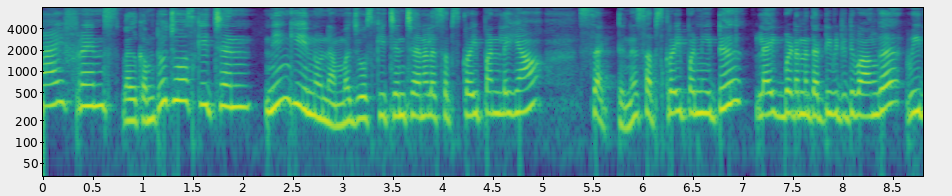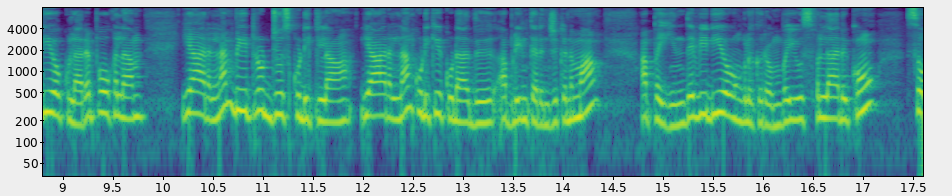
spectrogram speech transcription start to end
Hi friends welcome to Jo's kitchen நீங்கள் இன்னும் நம்ம ஜோஸ் கிச்சன் சேனலை சப்ஸ்கிரைப் பண்ணலையா? சட்டுன்னு சப்ஸ்கிரைப் பண்ணிவிட்டு லைக் பட்டனை தட்டி விட்டுட்டு வாங்க வீடியோக்குள்ளார போகலாம். யாரெல்லாம் பீட்ரூட் ஜூஸ் குடிக்கலாம் யாரெல்லாம் குடிக்கக்கூடாது அப்படின்னு தெரிஞ்சுக்கணுமா? அப்போ இந்த வீடியோ உங்களுக்கு ரொம்ப யூஸ்ஃபுல்லாக இருக்கும். ஸோ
